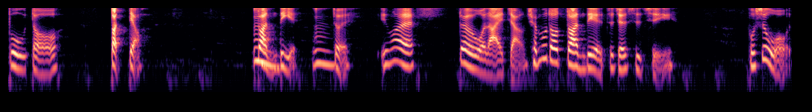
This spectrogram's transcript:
部都断掉、断裂。嗯，对，因为。对我来讲，全部都断裂这件事情，不是我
